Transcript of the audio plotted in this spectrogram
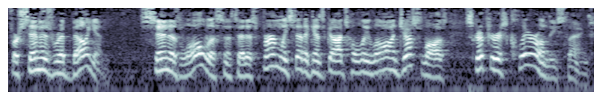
For sin is rebellion. Sin is lawlessness that is firmly set against God's holy law and just laws. Scripture is clear on these things.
